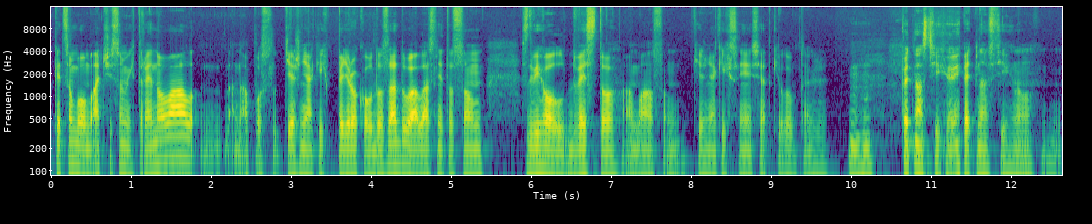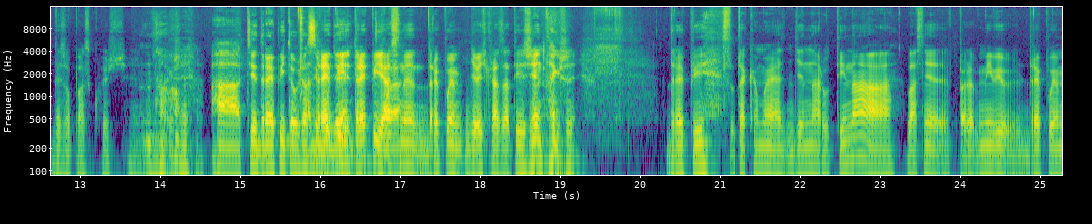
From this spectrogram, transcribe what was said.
keď som bol mladší, som ich trénoval, naposl- tiež nejakých 5 rokov dozadu a vlastne to som zdvihol 200 a mal som tiež nejakých 70 kg, takže... Mm-hmm. 15, hej? 15, no, bez opasku ešte. No. Takže... A tie drepy to už asi drepy, bude? Drepy, jasné, drepujem 9 krát za týždeň, takže drepy sú taká moja denná rutina a vlastne my drepujem,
